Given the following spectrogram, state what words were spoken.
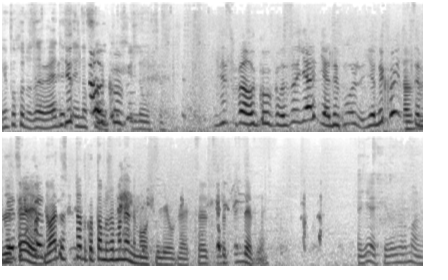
Він походу заведеться і на куклу. хильнувся. Диспел куклу, заять я не можу, я не хочу Та це, блядь. це, давайте спочатку там вже мене нема хілів, блядь. Це, це до пізди, блядь. Та є, хіли нормально.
